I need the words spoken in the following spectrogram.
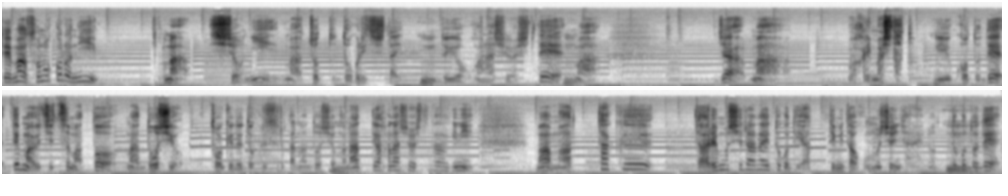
でまあその頃にまあ師匠にまあちょっと独立したいうん。というお話をして、うん。まあじゃあまあ分かりましたということで、でまあうち妻とまあどうしよう東京で独立するかなどうしようかなっていう話をしてた時に、まあ全く誰も知らないところでやってみた方が面白いんじゃないの？ってことで、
